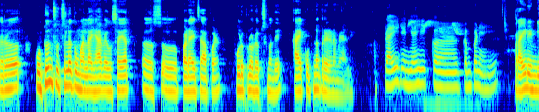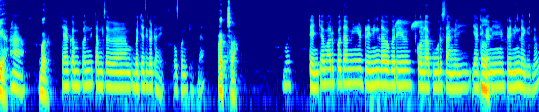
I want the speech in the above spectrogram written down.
तर कुठून सुचलं तुम्हाला ह्या व्यवसायात पडायचं आपण फूड प्रोडक्ट्समध्ये काय कुठनं प्रेरणा मिळाली? प्राईड इंडिया ही कंपनी आहे. प्राईड इंडिया हां. बरं. त्या कंपनीत आमचा बचत गट आहे ओपन केला अच्छा. मग त्यांच्यामार्फत आम्ही ट्रेनिंगला वगैरे कोल्हापूर सांगली या ठिकाणी ट्रेनिंगला गेलो.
